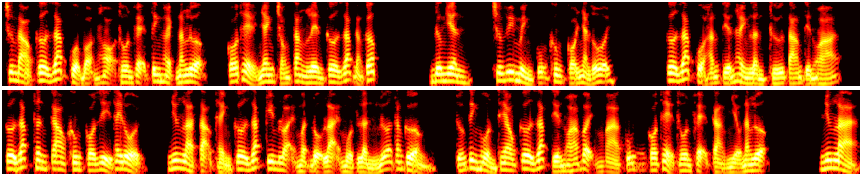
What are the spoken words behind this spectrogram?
Trương đào cơ giáp của bọn họ thôn vệ tinh hạch năng lượng, có thể nhanh chóng tăng lên cơ giáp đẳng cấp. Đương nhiên, trương duy mình cũng không có nhàn rỗi cơ giáp của hắn tiến hành lần thứ tám tiến hóa, cơ giáp thân cao không có gì thay đổi, nhưng là tạo thành cơ giáp kim loại mật độ lại một lần nữa tăng cường, tướng tinh hồn theo cơ giáp tiến hóa vậy mà cũng có thể thôn phệ càng nhiều năng lượng. Nhưng là,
